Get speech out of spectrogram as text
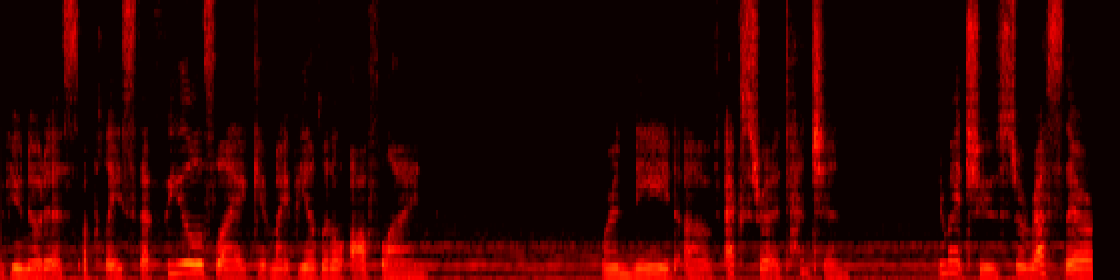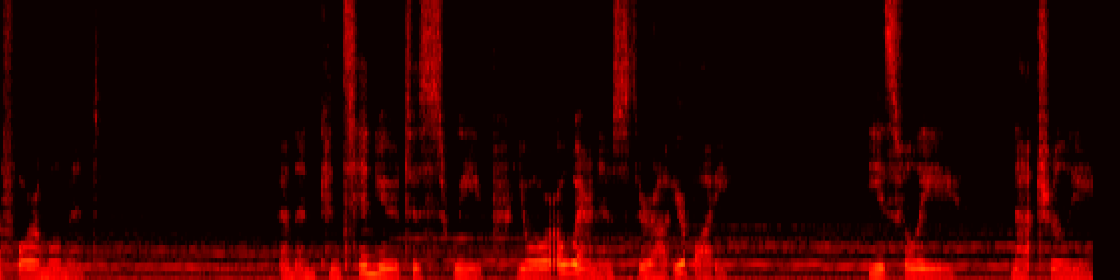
If you notice a place that feels like it might be a little offline or in need of extra attention, you might choose to rest there for a moment and then continue to sweep your awareness throughout your body easily, naturally.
